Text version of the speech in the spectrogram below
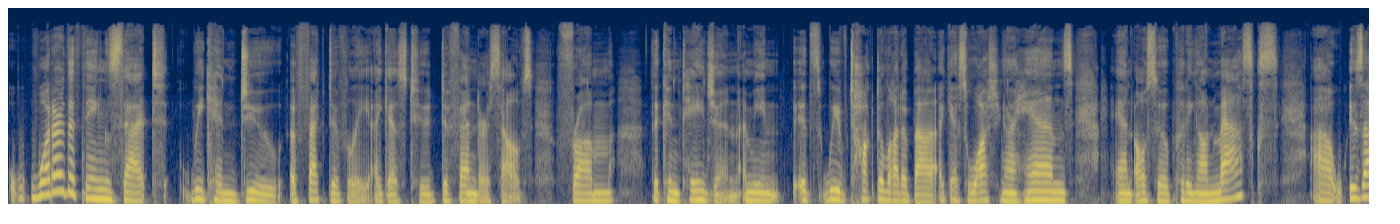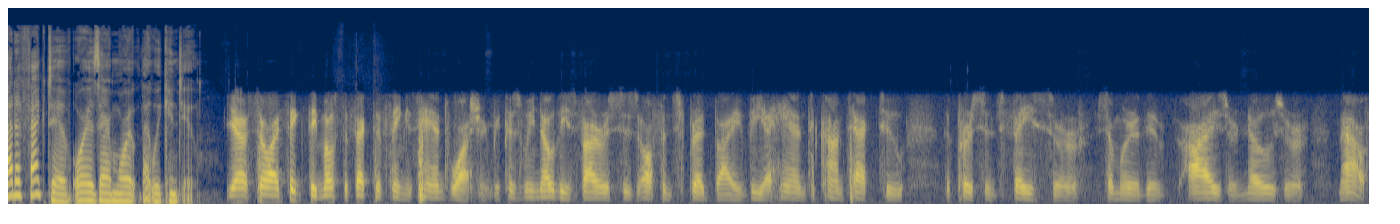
What are the things that we can do effectively, I guess, to defend ourselves from the contagion? I mean, it's we've talked a lot about, I guess, washing our hands and also putting on masks. Uh, is that effective, or is there more that we can do? Yeah, so I think the most effective thing is hand washing because we know these viruses often spread by via hand contact to the person's face or somewhere their eyes or nose or mouth.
